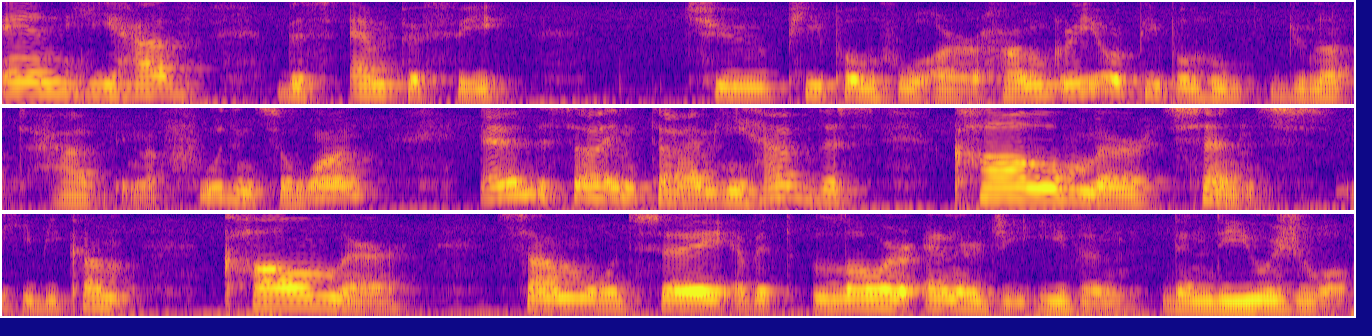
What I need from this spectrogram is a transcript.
and he have this empathy to people who are hungry or people who do not have enough food and so on. And at the same time, he have this calmer sense. He become calmer some would say a bit lower energy even than the usual.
